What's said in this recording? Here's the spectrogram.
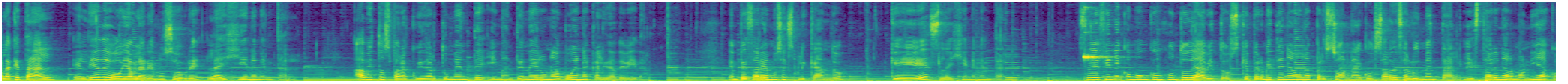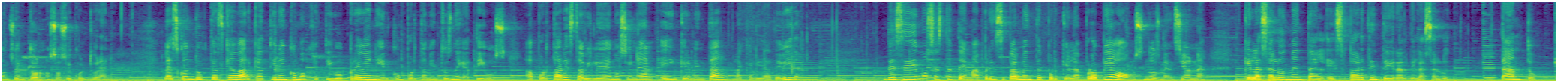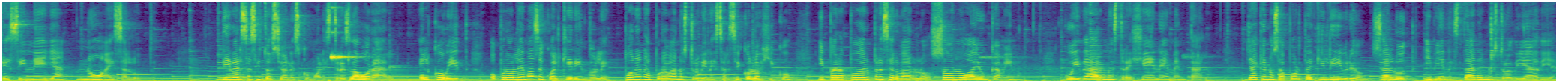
Hola, ¿qué tal? El día de hoy hablaremos sobre la higiene mental. Hábitos para cuidar tu mente y mantener una buena calidad de vida. Empezaremos explicando qué es la higiene mental. Se define como un conjunto de hábitos que permiten a una persona gozar de salud mental y estar en armonía con su entorno sociocultural. Las conductas que abarca tienen como objetivo prevenir comportamientos negativos, aportar estabilidad emocional e incrementar la calidad de vida. Decidimos este tema principalmente porque la propia OMS nos menciona que la salud mental es parte integral de la salud, tanto que sin ella no hay salud. Diversas situaciones como el estrés laboral, el COVID o problemas de cualquier índole ponen a prueba nuestro bienestar psicológico y para poder preservarlo solo hay un camino, cuidar nuestra higiene mental, ya que nos aporta equilibrio, salud y bienestar en nuestro día a día.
